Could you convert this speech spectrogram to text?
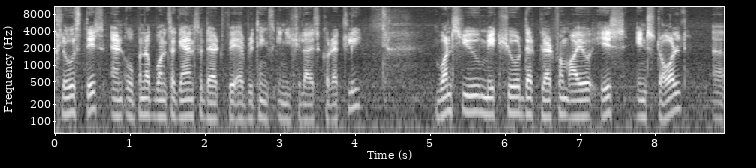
close this and open up once again so that way everything's initialized correctly. Once you make sure that PlatformIO is installed uh,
